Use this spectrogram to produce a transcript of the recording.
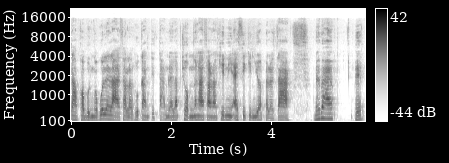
กราบขอบคุญขอบคุณหลายๆสำหรับทุกการติดตามและรับชมนะคะสำหรับคลิปนี้ไอซีกินยวดไปแล้วจ้า บ๊ายบาย เพชร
